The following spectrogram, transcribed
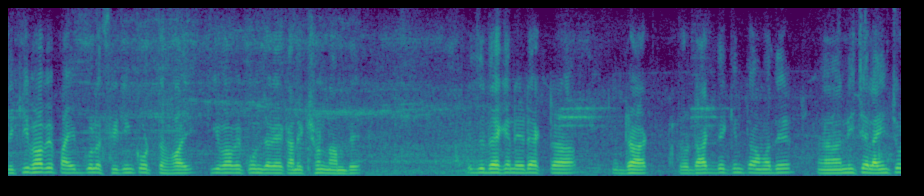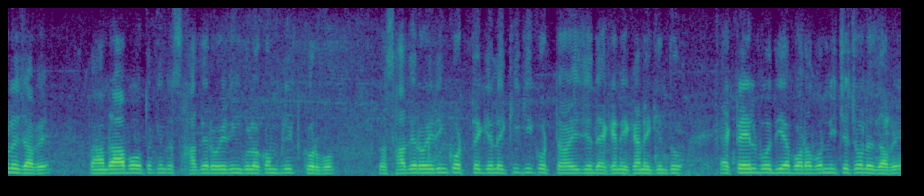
যে কীভাবে পাইপগুলো ফিটিং করতে হয়, কীভাবে কোন জায়গায় কানেকশন নামবে। এই যে দেখেন, এটা একটা ড্রাগ তো ডাক দিয়ে কিন্তু আমাদের নিচে লাইন চলে যাবে। তো আমরা আবহাওয়া কিন্তু ছাদের ওয়ারিংগুলো কমপ্লিট করব। তো ছাদের ওয়ারিং করতে গেলে কি কি করতে হয়? যে দেখেন, এখানে কিন্তু একটা এলবো দিয়ে বরাবর নিচে চলে যাবে।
